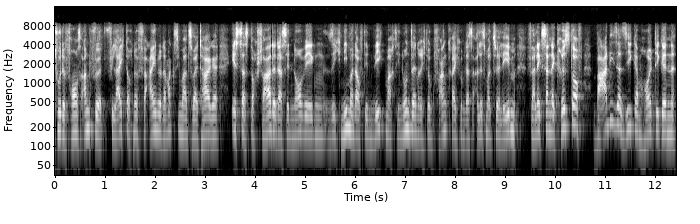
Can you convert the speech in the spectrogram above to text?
Tour de France anführt, vielleicht auch nur für ein oder maximal zwei Tage, ist das doch schade, dass in Norwegen sich niemand auf den Weg macht hinunter in Richtung Frankreich, um das alles mal zu erleben. Für Alexander Christoph war dieser Sieg am heutigen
